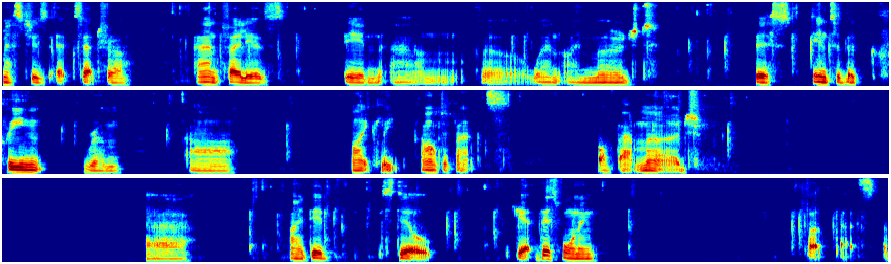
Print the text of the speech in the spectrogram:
messages, etc., and failures in um, uh, when I merged this into the clean room are likely artifacts of that merge. Uh, I did still get this warning but that's a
